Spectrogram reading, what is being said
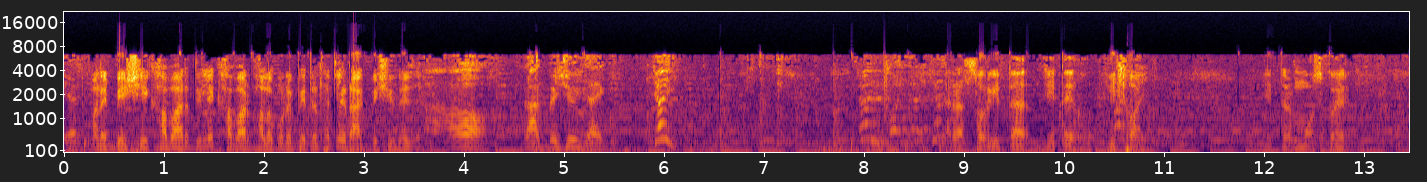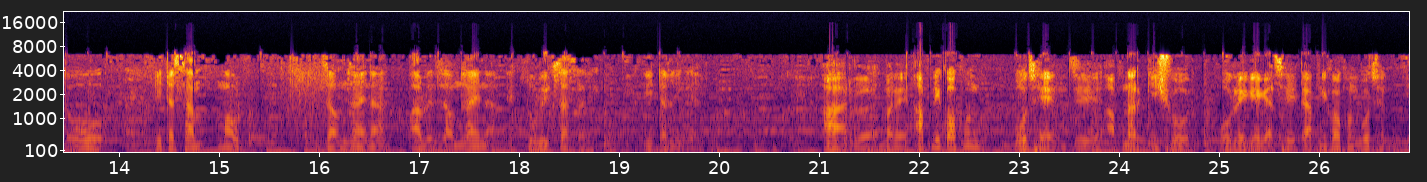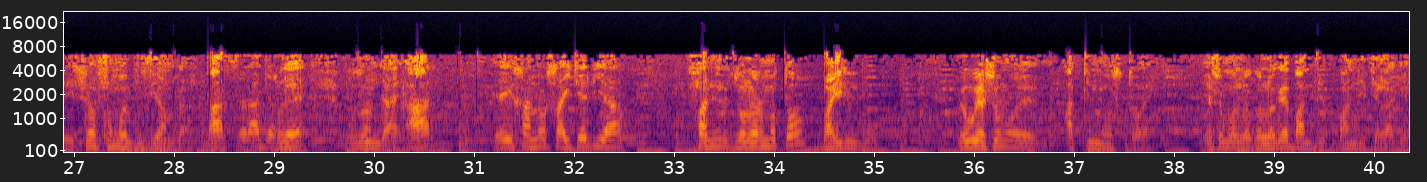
এর মানে বেশি খাবার দিলে খাবার ভালো করে পেতে থাকলে রাগ বেশি হয়ে যায়। ও রাগ বেশি হয়ে যায় কি? এরা শরীরটা যেতে হিট হয়। এটার মস্ক আর কি? তো এটা সাম মাউট যাওন যায় না পাবলিক যাওন যায় না একটু রিক্স আছে আর কি লিগে। আর মানে আপনি কখন বোঝেন যে আপনার কিশোর ও রেগে গেছে এটা আপনি কখন বোঝেন? সব সময় বুঝি আমরা। তার সেরা দেখলে ওজন যায়। আর এই খানোর সাইটে দিয়া পানির জলের মতো বাইরিব এ সময় আত্মি মস্ত হয়। এ সময় লগে লগে বান্ধি- বান্ধিতে লাগে।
